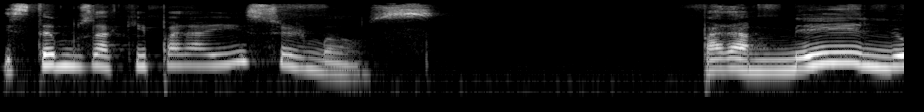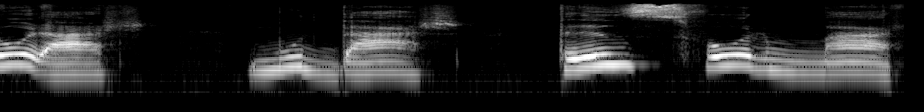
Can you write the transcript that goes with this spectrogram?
Estamos aqui para isso, irmãos para melhorar, mudar, transformar.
